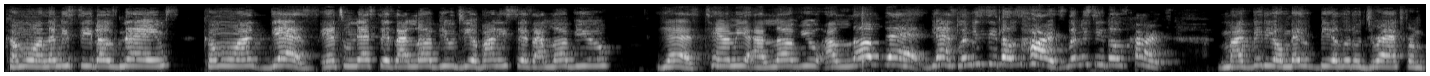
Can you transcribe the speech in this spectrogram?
Come on, let me see those names. Come on. Yes. Antoinette says, I love you. Giovanni says, I love you. Yes. Tammy, I love you. I love that. Yes. Let me see those hearts. Let me see those hearts. My video may be a little dragged from,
